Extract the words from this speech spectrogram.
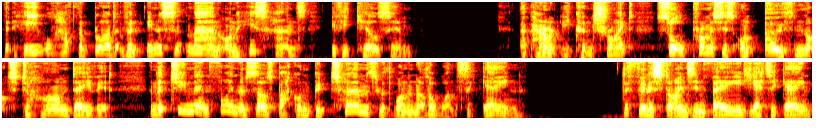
that he will have the blood of an innocent man on his hands if he kills him. Apparently contrite, Saul promises on oath not to harm David, and the two men find themselves back on good terms with one another once again. The Philistines invade yet again,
